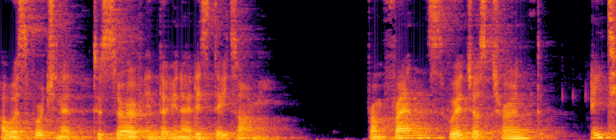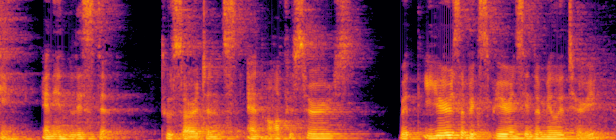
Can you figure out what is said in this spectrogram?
I was fortunate to serve in the United States Army. From friends who had just turned 18 and enlisted to sergeants and officers with years of experience in the military,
